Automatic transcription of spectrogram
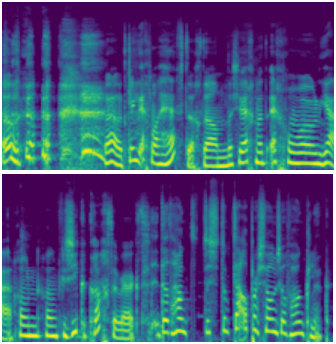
Wauw, het klinkt echt wel heftig dan. Dat je echt met echt gewoon, ja, gewoon, gewoon fysieke krachten werkt. dat hangt dus totaal persoonsafhankelijk.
